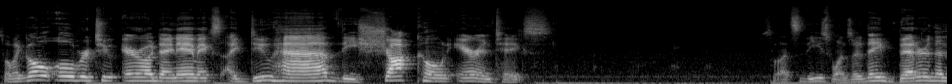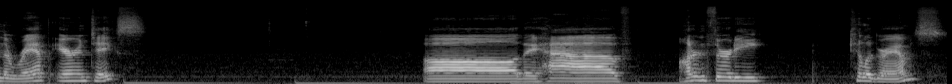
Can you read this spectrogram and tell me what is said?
So if I go over to aerodynamics, I do have the shock cone air intakes. So that's these ones. Are they better than the ramp air intakes? Uh, they have 130 kilograms.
